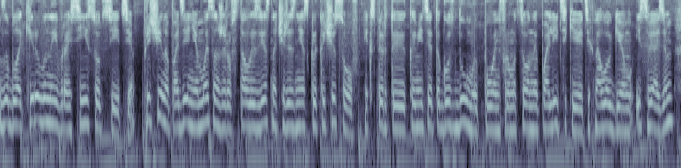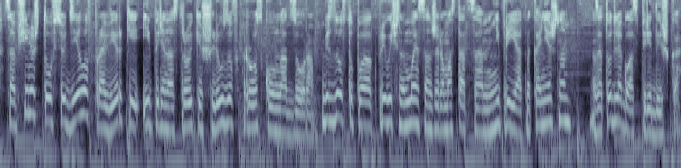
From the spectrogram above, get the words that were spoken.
заблокированные в России соцсети. Причина падения мессенджеров стала известна через несколько часов. Эксперты Комитета Госдумы по информационной политике, технологиям и связям сообщили, что все дело в проверке и перенастройке шлюзов Роскомнадзора обзора. Без доступа к привычным мессенджерам остаться неприятно, конечно, зато для глаз передышка.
